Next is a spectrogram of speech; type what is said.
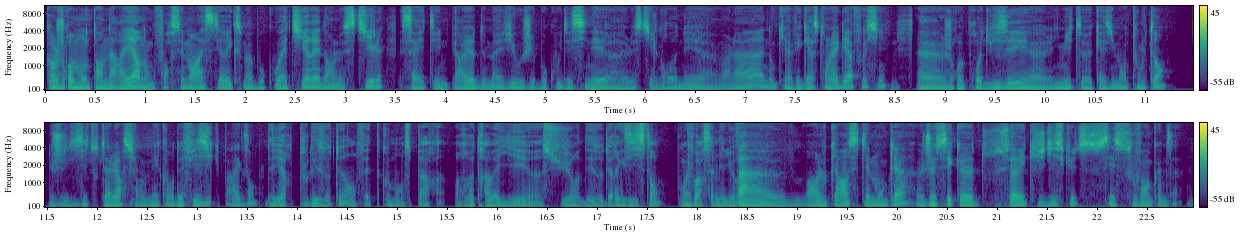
quand je remonte en arrière, donc forcément, Astérix m'a beaucoup attiré dans le style. Ça a été une période de ma vie où j'ai beaucoup dessiné euh, le style Grenet. euh, voilà. Donc, il y avait Gaston Lagaffe aussi. Euh, je reproduisais limite quasiment tout le temps. Je le disais tout à l'heure sur mes cours de physique, par exemple. D'ailleurs, tous les auteurs, en fait, commencent par retravailler euh, sur des auteurs existants pour Oui. pouvoir s'améliorer. Enfin, euh, en l'occurrence, c'était mon cas. Je sais que tous ceux avec qui je discute, c'est souvent comme ça. Mhm.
